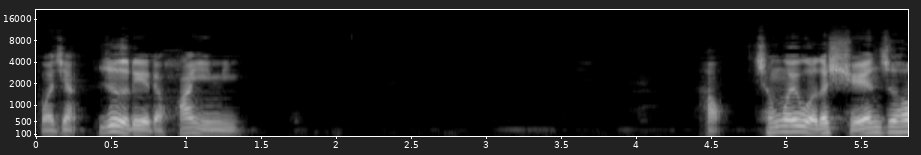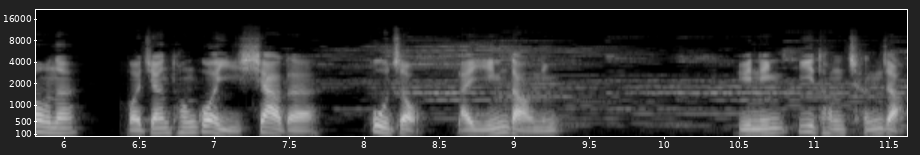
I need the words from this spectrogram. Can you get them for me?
我将热烈的欢迎您。成为我的学员之后呢，我将通过以下的步骤来引导您，与您一同成长。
